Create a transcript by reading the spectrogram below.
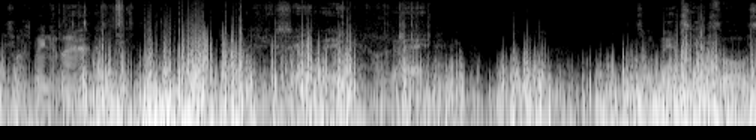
This one's been about. Let me see really. Oh, look at that. It's all about T4s.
